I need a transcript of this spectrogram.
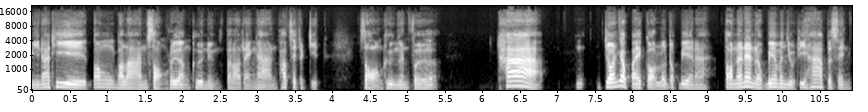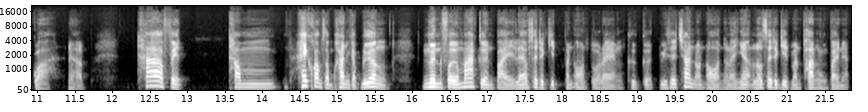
มีหน้าที่ต้องบาลานซ์สองเรื่องคือ1ตลาดแรงงานภาพเศรษฐกิจ2คือเงินเฟ้อ ถ้าย้อนกลับไปก่อนลดดอกเบี้ยนะ ตอนนั้นเนี่ยดอกเบี้ยมันอยู่ที่5%กว่านะครับ ถ้าเฟดทำให้ความสำคัญกับเรื่องเงินเฟอ้อมากเกินไปแล้วเศรษฐกิจมันอ่อนตัวแรง คือเกิด recession อ่อนๆ อะไรเงี้ย แล้วเศรษฐกิจมันพังลงไปเนี่ย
